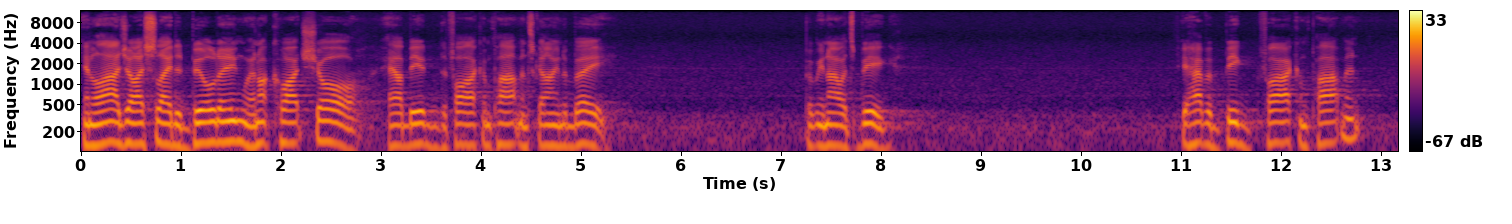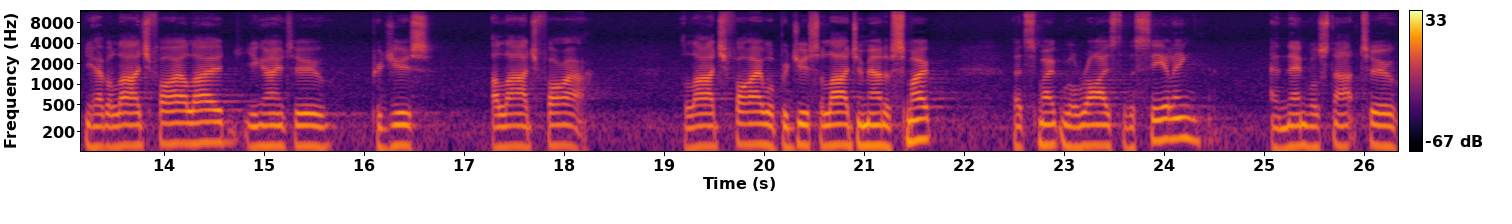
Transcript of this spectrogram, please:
In a large isolated building, we're not quite sure how big the fire compartment's going to be, but we know it's big. If you have a big fire compartment, you have a large fire load, you're going to produce a large fire. A large fire will produce a large amount of smoke. That smoke will rise to the ceiling and then will start to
